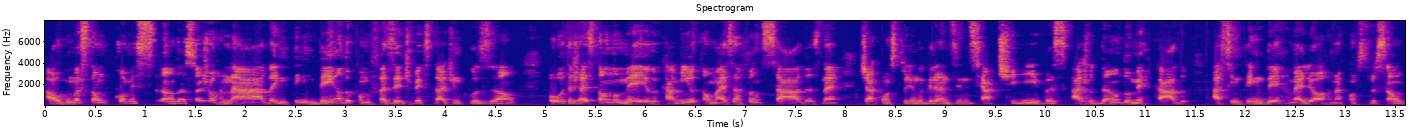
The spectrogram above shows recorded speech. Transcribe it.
Algumas estão começando a sua jornada, entendendo como fazer diversidade e inclusão. Outras já estão no meio do caminho, estão mais avançadas, né? Já construindo grandes iniciativas, ajudando o mercado a se entender melhor na construção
